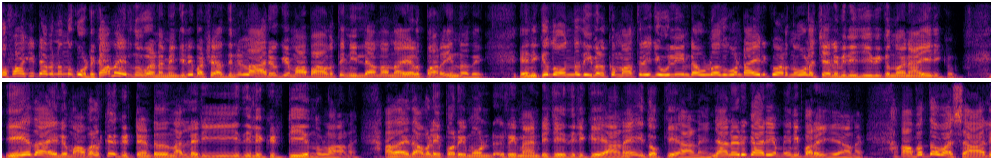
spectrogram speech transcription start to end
ഓഫാക്കിയിട്ട് അവനൊന്ന് കൊടുക്കാമായിരുന്നു വേണമെങ്കിൽ. പക്ഷേ അതിനുള്ള ആരോഗ്യം ആ പാവത്തിന് ഇല്ല എന്നാണ് അയാൾ പറയുന്നത്. എനിക്ക് തോന്നുന്നത് ഇവൾക്ക് മാത്രമേ ജോലി ഉണ്ടാവുള്ളൂ. അതുകൊണ്ടായിരിക്കും അറുന്നോളം ചെലവിൽ ജീവിക്കുന്നവനായിരിക്കും. ഏതായാലും അവൾക്ക് കിട്ടേണ്ടത് നല്ല രീതിയിൽ കിട്ടി എന്നുള്ളതാണ്. അതായത് അവളിപ്പോൾ റിമോണ്ട് റിമാൻഡ് ചെയ്തിരിക്കുകയാണ്. ഇതൊക്കെയാണ്. ഞാനൊരു കാര്യം ഇനി പറയുകയാണ്. അബദ്ധവശാൽ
